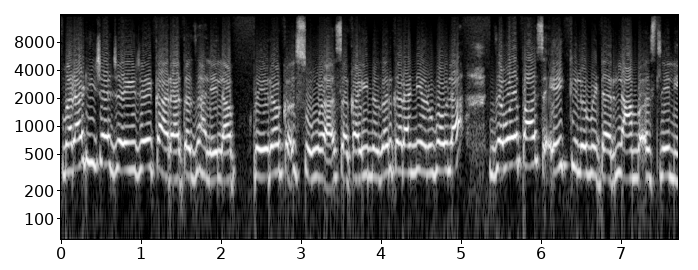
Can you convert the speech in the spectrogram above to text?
मराठीच्या जय जयकारात झालेला प्रेरक सोहळा सकाळी नगरकरांनी अनुभवला. जवळपास एक किलोमीटर लांब असलेली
